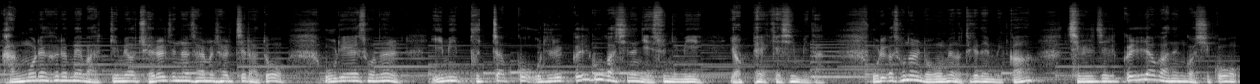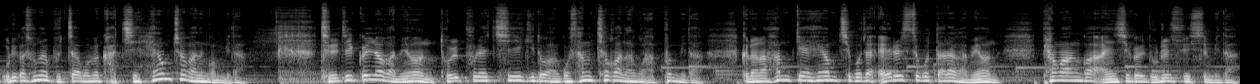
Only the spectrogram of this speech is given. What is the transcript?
강물의 흐름에 맡기며 죄를 짓는 삶을 살지라도 우리의 손을 이미 붙잡고 우리를 끌고 가시는 예수님이 옆에 계십니다. 우리가 손을 놓으면 어떻게 됩니까? 질질 끌려가는 것이고 우리가 손을 붙잡으면 같이 헤엄쳐 가는 겁니다. 질질 끌려가면 돌풀에 치이기도 하고 상처가 나고 아픕니다. 그러나 함께 헤엄치고자 애를 쓰고 따라가면 평안과 안식을 누릴 수 있습니다.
